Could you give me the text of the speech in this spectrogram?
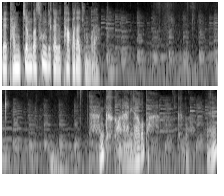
내 단점과 성질까지 다 받아주는 거야. 난 그건 아니라고 봐. 그거. 에?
